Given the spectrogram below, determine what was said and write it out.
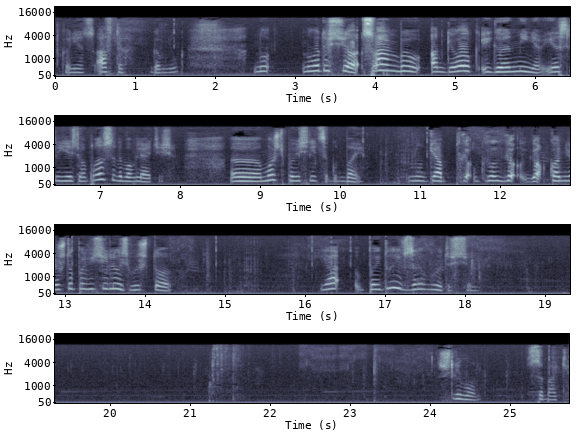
Конец. Автор. Говнюк. Ну, ну вот и все. С вами был Ангелок и Гранминер. Если есть вопросы, добавляйтесь. Э, можете повеселиться. Goodbye. Ну, я, я, я, я, конечно, повеселюсь. Вы что? Я пойду и взорву это все. Шли вон, собаки.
